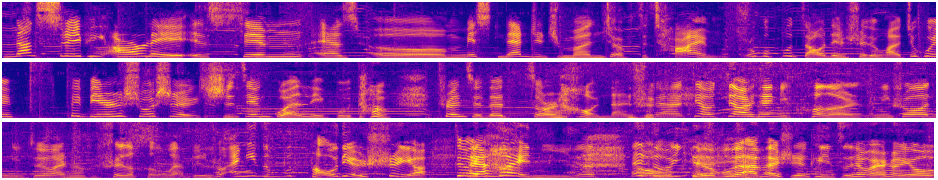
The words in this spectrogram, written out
not sleeping early is seen as a mismanagement of the time。如果不早点睡的话，就会被别人说是时间管理不当。突然觉得做人好难。对啊，第二第二天你困了，你说你昨天晚上睡得很晚，比如说，哎，你怎么不早点睡啊？对啊怪你，就是 哎，怎么一点都不会安排时间？可你昨天晚上又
